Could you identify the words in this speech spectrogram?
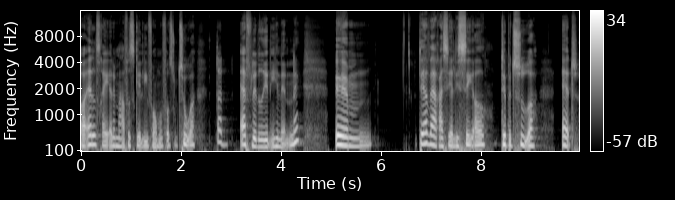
Og alle tre er det meget forskellige former for strukturer, der er flettet ind i hinanden. Ikke? Øhm, det at være racialiseret, det betyder, at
